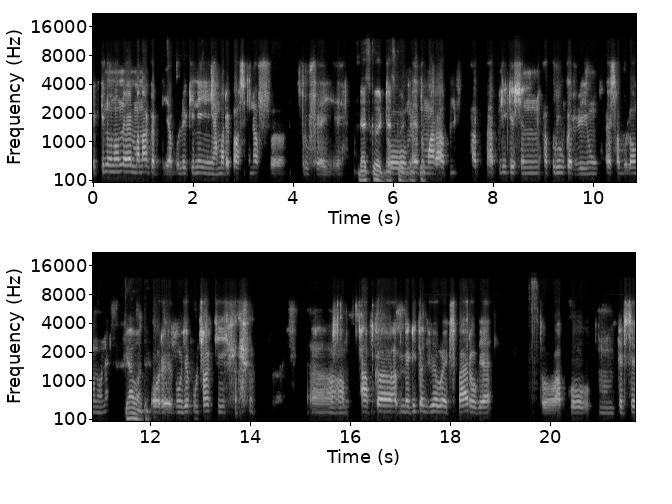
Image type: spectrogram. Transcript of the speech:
लेकिन उन्होंने मना कर दिया। बोले कि नहीं हमारे पास इनफ प्रूफ है ये। That's good. That's तो good. That's मैं तुम्हारा एप्लीकेशन अप्रूव कर रही हूँ ऐसा बोला उन्होंने। क्या बात है? और मुझे पूछा कि आपका मेडिकल जो है वो एक्सपायर हो गया है। तो आपको फिर से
